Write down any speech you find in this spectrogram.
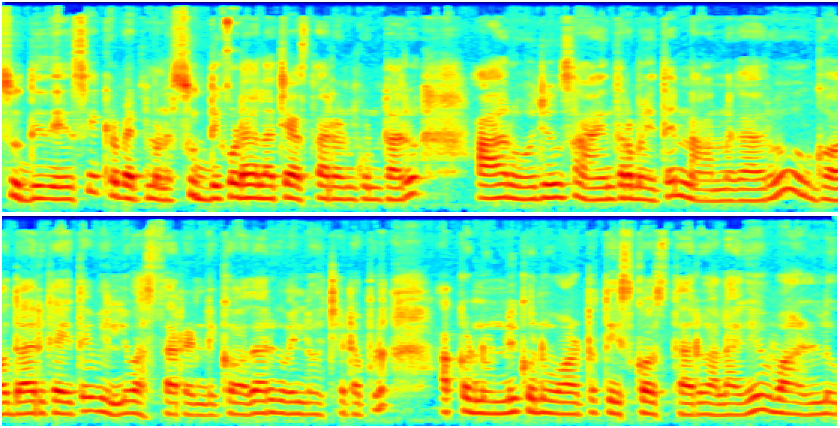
శుద్ధి చేసి ఇక్కడ పెట్టమని శుద్ధి కూడా ఎలా చేస్తారనుకుంటారు. ఆ రోజు సాయంత్రం అయితే నాన్నగారు గోదావరికి అయితే వెళ్ళి వస్తారండి. గోదావరికి వెళ్ళి వచ్చేటప్పుడు అక్కడ నుండి కొన్ని వాటర్ తీసుకొస్తారు. అలాగే వాళ్ళు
